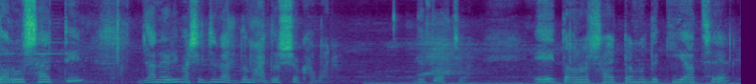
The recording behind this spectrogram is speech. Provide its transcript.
তরল সারটি জানুয়ারি মাসের জন্য একদম আদর্শ খাবার। দেখতে পাচ্ছ? এই তরল সারটার মধ্যে কি আছে?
